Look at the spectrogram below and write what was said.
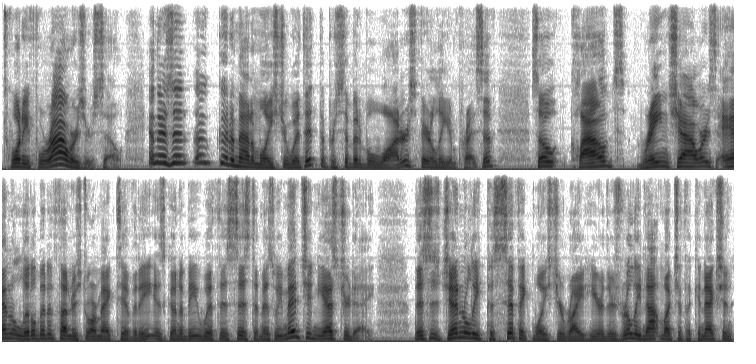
24 hours or so. And there's a, a good amount of moisture with it. The precipitable water is fairly impressive. So, clouds, rain showers, and a little bit of thunderstorm activity is going to be with this system. As we mentioned yesterday, this is generally Pacific moisture right here. There's really not much of a connection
